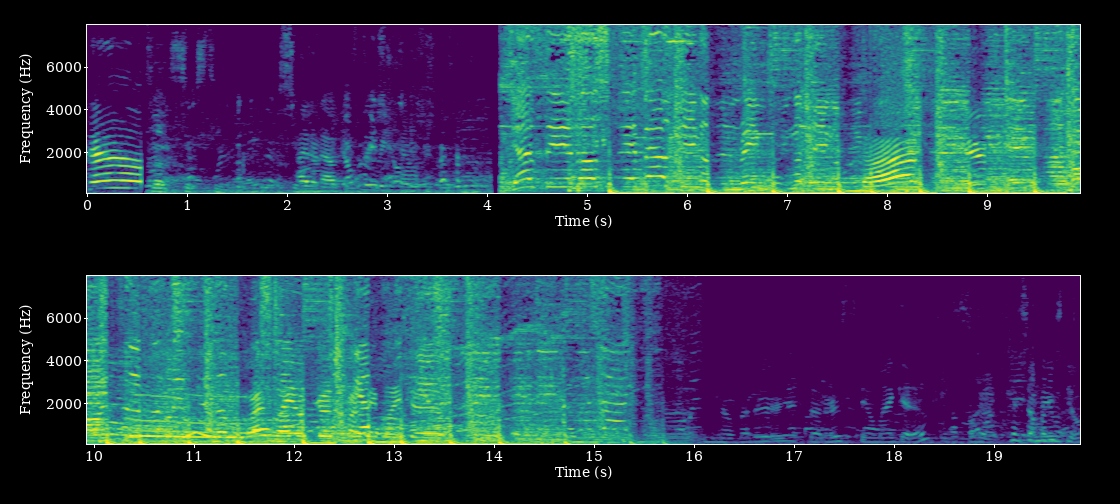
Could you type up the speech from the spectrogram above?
hell. That's 16, right? I don't know. No better, better steal my gift. Can somebody steal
